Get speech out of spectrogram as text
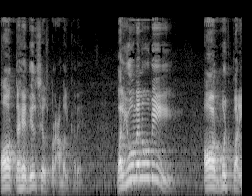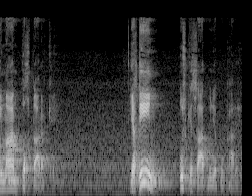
और तहे दिल से उस पर अमल करें। वलयूमनू भी और मुझ पर ईमान पुख्ता रखे। यकीन उसके साथ मुझे पुकारे।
